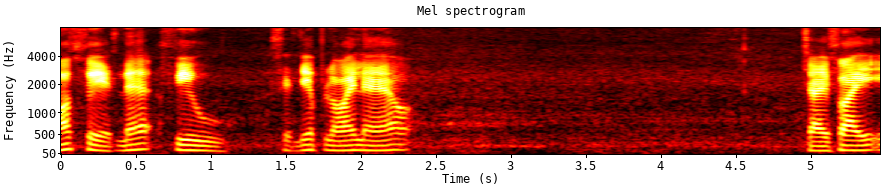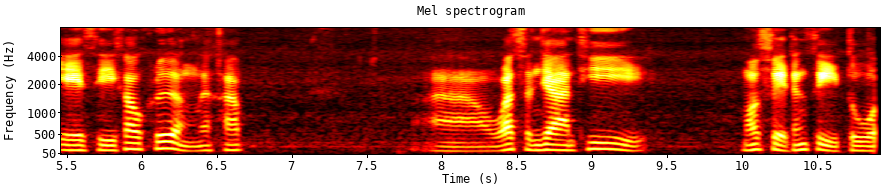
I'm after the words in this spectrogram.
มอสเฟตและฟิลเสร็จเรียบร้อยแล้ว จ่ายไฟ AC เข้าเครื่องนะครับวัดสัญญาณที่มอสเฟตทั้ง 4 ตัว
